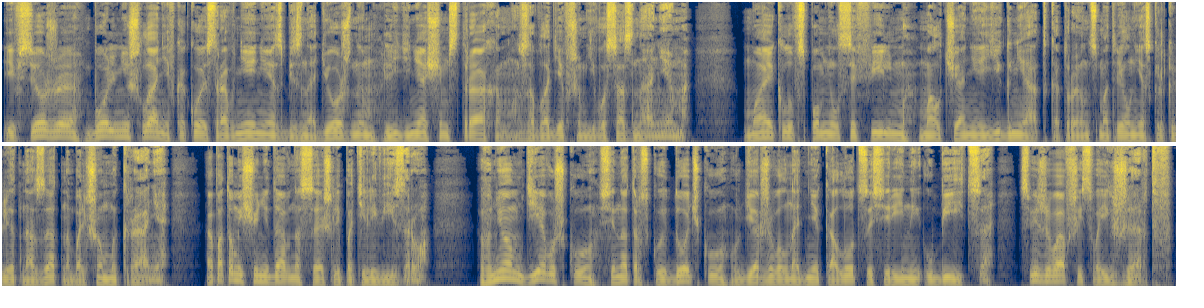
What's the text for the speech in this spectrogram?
И все же боль не шла ни в какое сравнение с безнадежным, леденящим страхом, завладевшим его сознанием. Майклу вспомнился фильм «Молчание ягнят», который он смотрел несколько лет назад на большом экране, а потом еще недавно с Эшли по телевизору — в нем девушку, сенаторскую дочку, удерживал на дне колодца серийный убийца, свежевавший своих жертв.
